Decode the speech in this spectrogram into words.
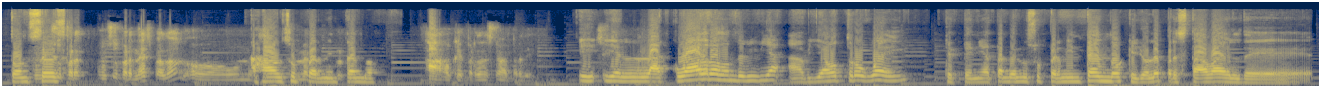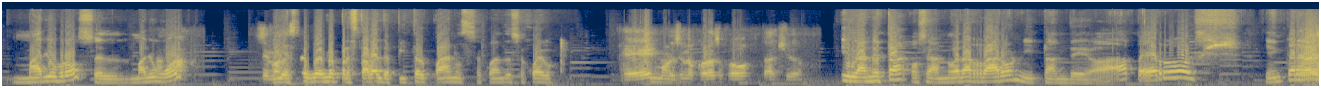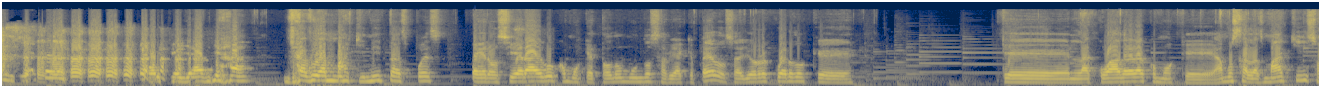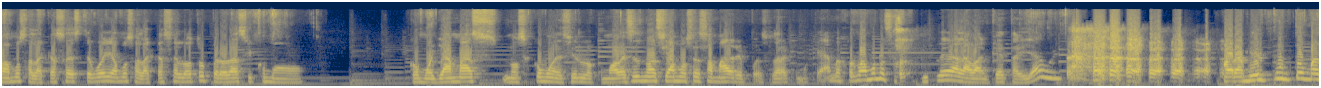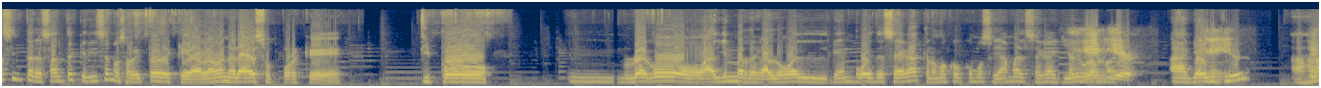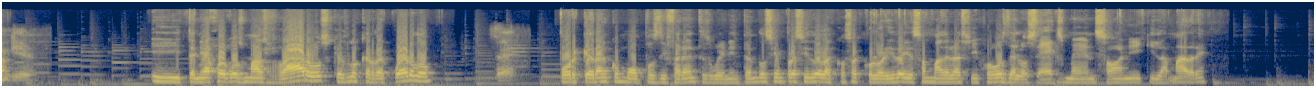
Entonces, ¿Un, super, ¿Un Super NES, perdón? ¿O un, ajá, un Super Nintendo. Ah, ok, perdón, es que me perdí. Y, Sí, y en la cuadra donde vivía había otro güey que tenía también un Super Nintendo que yo le prestaba el de Mario Bros, el Mario World. Y este güey me prestaba el de Peter Pan, no sé si se acuerdan de ese juego. Hey, yo sí me acuerdo de ese juego, estaba chido. Y la neta, o sea, no era raro ni tan de, ah, perro, shh, bien cargado el billete", porque ya había, ya había maquinitas, pues, pero sí era algo como que todo mundo sabía qué pedo. O sea, yo recuerdo que, que en la cuadra era como que vamos a las maquis o vamos a la casa de este güey, vamos a la casa del otro, pero era así como, como ya más, no sé cómo decirlo, como a veces no hacíamos esa madre, pues, o sea, era como que, ah, mejor vámonos a, a la banqueta y ya, güey para mí el punto más interesante que dicen, o sea, ahorita de que hablaban era eso, porque tipo mm, luego alguien me regaló el Game Boy de Sega, que no me acuerdo cómo se llama, el Sega Gear. El Game Gear. Ah, Game. Gear. Ajá. Game Gear. Y tenía juegos más raros, que es lo que recuerdo, Sí. porque eran como pues diferentes, güey. Nintendo siempre ha sido la cosa colorida y esa madre así, juegos de los X-Men, Sonic y la madre.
